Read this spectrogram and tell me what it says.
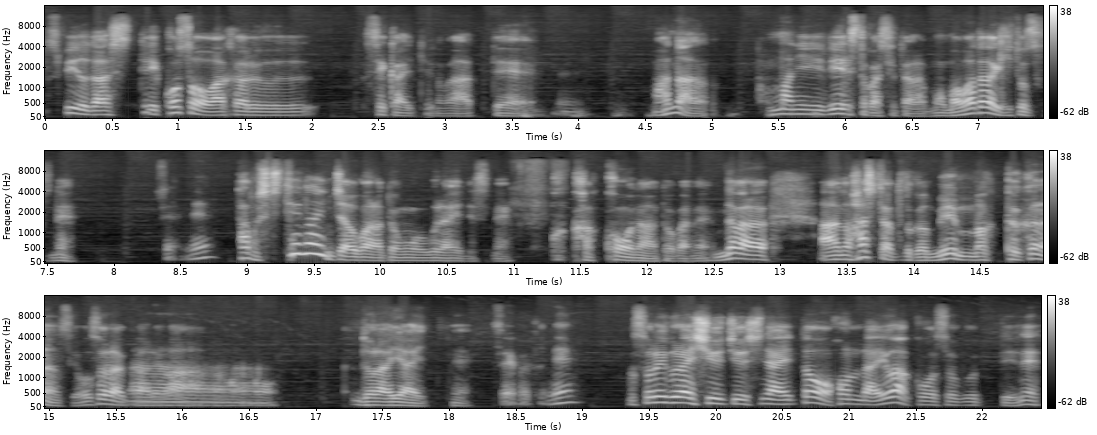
スピード出してこそ分かる世界っていうのがあって、うん。まだ、ほんまにレースとかしてたら、もう瞬き一つね、そうやね。多分してないんちゃうかなと思うぐらいですね。かコーナーとかね。だから、あの、走った後とか目真っ赤っかなんですよ。おそらくあれは、ドライアイってね。そういうことね。それぐらい集中しないと、本来は高速っていうね、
